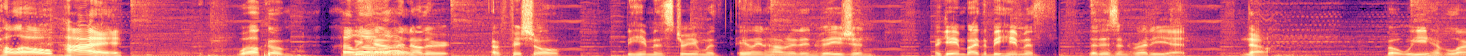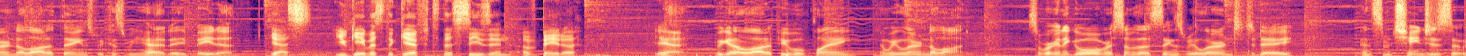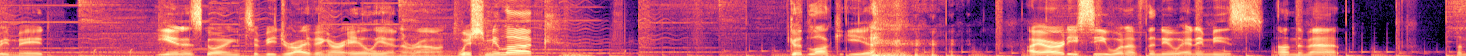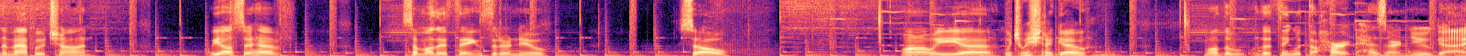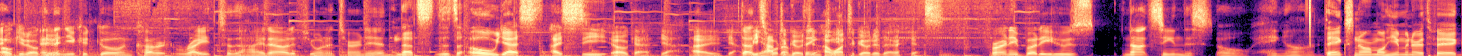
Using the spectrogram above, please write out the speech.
Hello, Hi. welcome. Hello. we have hello. another official Behemoth stream with Alien Hominid Invasion, a game by the Behemoth that isn't ready yet. No. But we have learned a lot of things because we had a beta. Yes. You gave us the gift this season of beta. Yeah, we got a lot of people playing and we learned a lot. So we're going to go over some of those things we learned today and some changes that we made. Ian is going to be driving our alien around. Wish me luck. Good luck, Ian. I already see one of the new enemies on the map. On the Mapuchan. We also have some other things that are new. So, why don't we, uh, Which way should I go? well, the the thing with the heart has our new guy. Okie dokie. And then you could go and cut it right to the hideout if you want to turn in. That's that's. Oh yes, I see. Okay, yeah, I yeah. we have to I'm go. To, I want to go to there. Yes. For anybody who's not seen this, oh, hang on. Thanks, normal human Earth pig.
